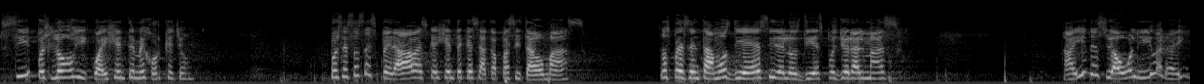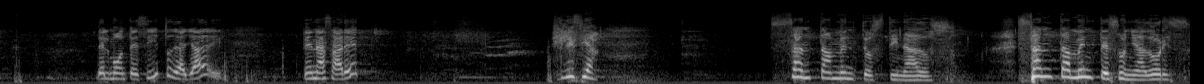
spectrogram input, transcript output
sí, pues lógico, hay gente mejor que yo. Pues eso se esperaba, es que hay gente que se ha capacitado más. Nos presentamos 10 y de los 10 pues yo era el más. Ahí de Ciudad Bolívar, ahí. Del Montecito, de allá, de, de Nazaret. Iglesia, santamente obstinados, santamente soñadores,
